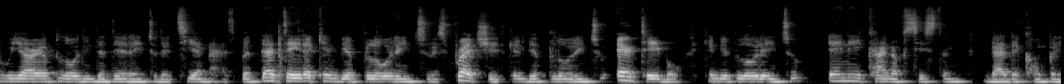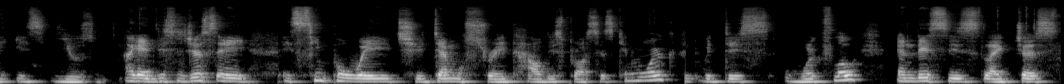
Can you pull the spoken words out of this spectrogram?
we are uploading the data into the TMS, but that data can be uploaded into a spreadsheet, can be uploaded into Airtable, can be uploaded into any kind of system that the company is using. Again, this is just a, a simple way to demonstrate how this process can work with this workflow. And this is like just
